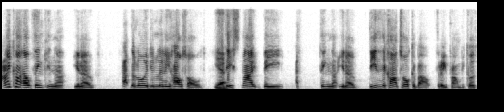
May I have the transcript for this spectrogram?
I can't help thinking that you know, at the Lloyd and Lily household, Yeah. this might be a thing that you know either they can't talk about three prong because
